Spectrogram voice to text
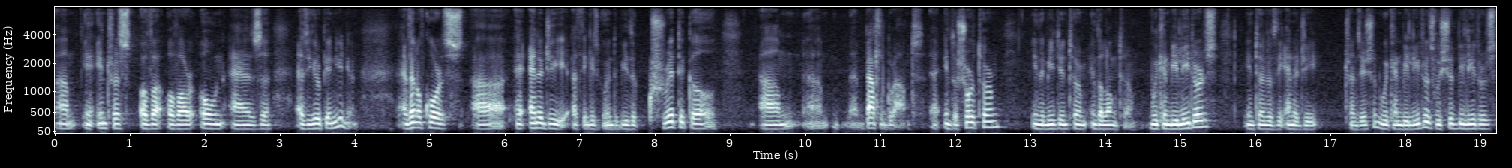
um, interests of, of our own as, uh, as a European Union. And then, of course, uh, energy, I think, is going to be the critical um, um, battleground uh, in the short term, in the medium term, in the long term. We can be leaders in terms of the energy transition. We can be leaders. We should be leaders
